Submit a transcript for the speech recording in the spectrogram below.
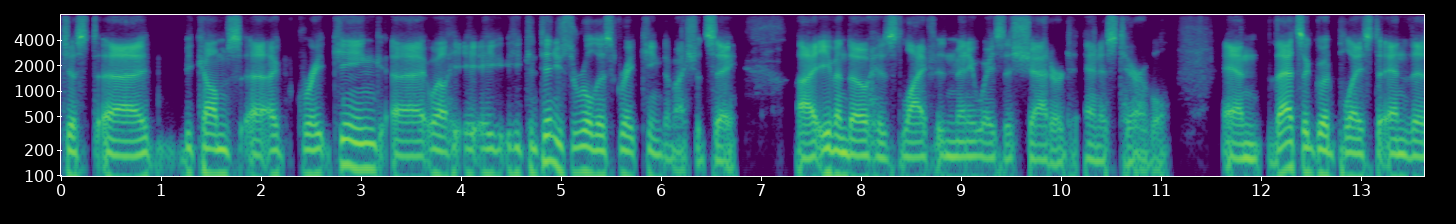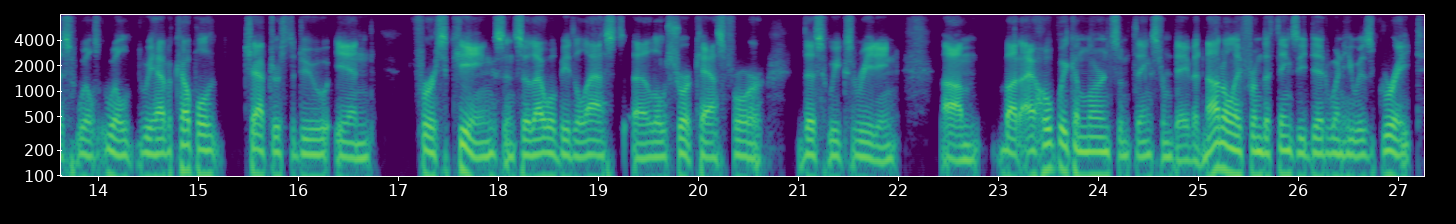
just uh, becomes a great king. Uh, well, he, he, he continues to rule this great kingdom, I should say, uh, even though his life in many ways is shattered and is terrible. And that's a good place to end this. We'll, we'll, we have a couple chapters to do in First Kings, and so that will be the last uh, little short cast for this week's reading. Um, but I hope we can learn some things from David, not only from the things he did when he was great,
